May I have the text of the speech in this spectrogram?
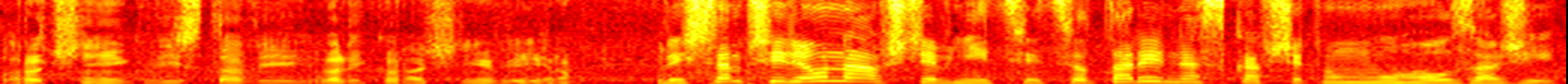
ročník výstavy velikonočních vín. Když sem přijdou návštěvníci, co tady dneska všechno mohou zažít?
